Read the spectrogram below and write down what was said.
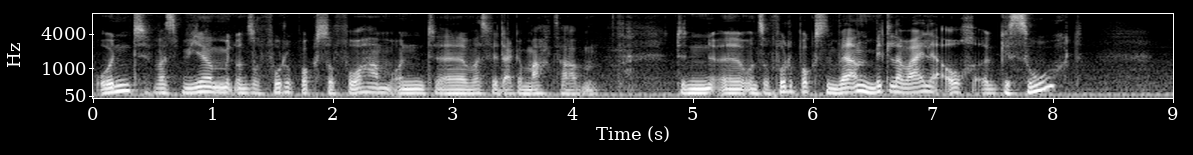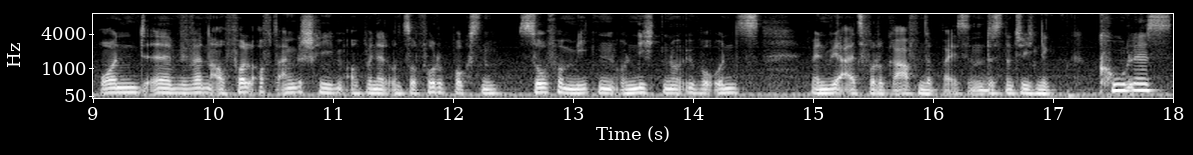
und was wir mit unserer Fotobox so vorhaben und äh, was wir da gemacht haben. Denn äh, unsere Fotoboxen werden mittlerweile auch äh, gesucht und äh, wir werden auch voll oft angeschrieben, ob wir nicht unsere Fotoboxen so vermieten und nicht nur über uns, wenn wir als Fotografen dabei sind. Und das ist natürlich eine, cooles,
